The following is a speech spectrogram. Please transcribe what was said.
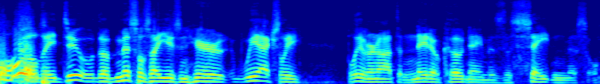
old. Well, they do. The missiles I use in here, we actually, believe it or not, the NATO code name is the Satan missile.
